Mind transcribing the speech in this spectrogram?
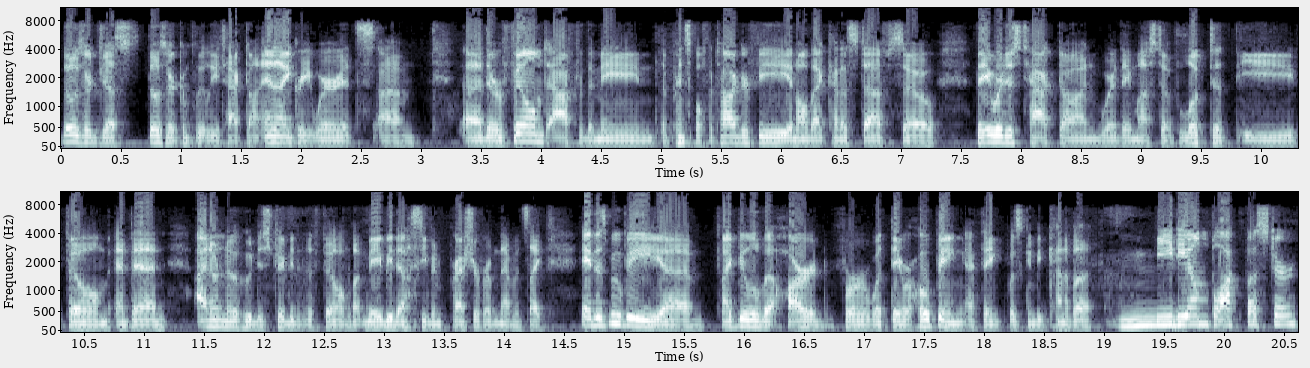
those are just those are completely tacked on. And I agree where it's um, uh, they were filmed after the main the principal photography and all that kind of stuff. So they were just tacked on where they must have looked at the film and then I don't know who distributed the film, but maybe that was even pressure from them. It's like, hey, this movie um, might be a little bit hard for what they were hoping. I think was going to be kind of a medium blockbuster,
